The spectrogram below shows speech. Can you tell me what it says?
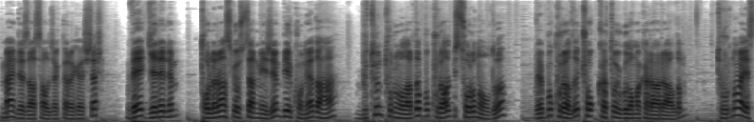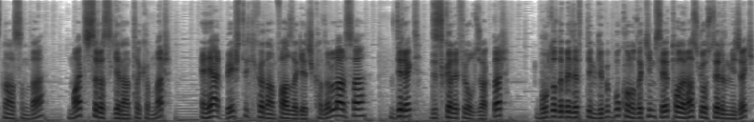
men cezası alacaklar arkadaşlar. Ve gelelim tolerans göstermeyeceğim bir konuya daha. Bütün turnuvalarda bu kural bir sorun oldu. Ve bu kuralı çok katı uygulama kararı aldım. Turnuva esnasında maç sırası gelen takımlar eğer 5 dakikadan fazla geç kalırlarsa direkt diskalifiye olacaklar. Burada da belirttiğim gibi bu konuda kimseye tolerans gösterilmeyecek.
